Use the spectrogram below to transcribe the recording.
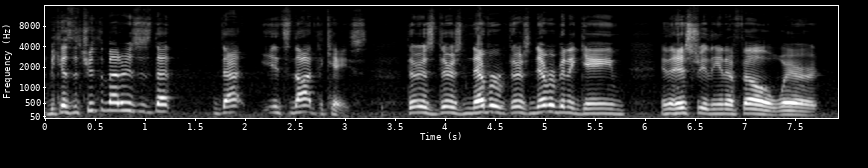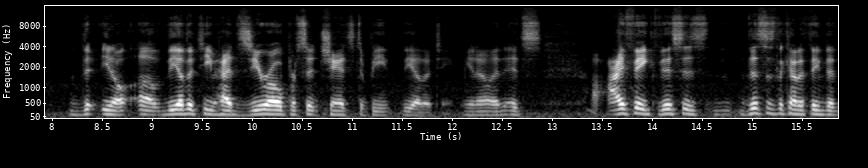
because the truth of the matter is is that that it's not the case. There's there's never there's never been a game in the history of the NFL where the, you know uh, the other team had zero percent chance to beat the other team. You know, and it's I think this is this is the kind of thing that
